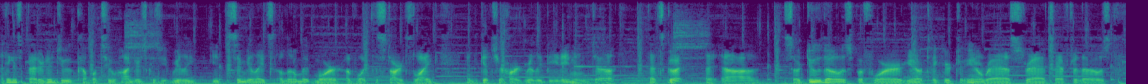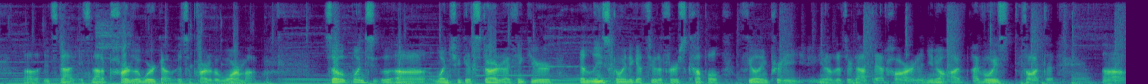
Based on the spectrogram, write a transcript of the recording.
I think it's better to do a couple 200s because it really, it simulates a little bit more of what the start's like and gets your heart really beating and uh, that's good. Uh, so do those before, you know, take your, you know, rest, stretch after those. Uh, it's not, it's not a part of the workout, it's a part of the warm up. So once uh, once you get started, I think you're at least going to get through the first couple feeling pretty, you know, that they're not that hard. And you know, I've, I've always thought that uh,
